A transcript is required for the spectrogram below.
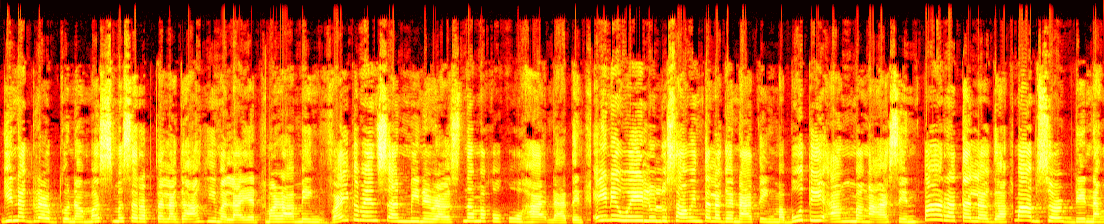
ginagrab ko na mas masarap talaga ang Himalayan. Maraming vitamins and minerals na makukuha natin. Anyway, lulusawin talaga nating mabuti ang mga asin para talaga ma-absorb din ng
